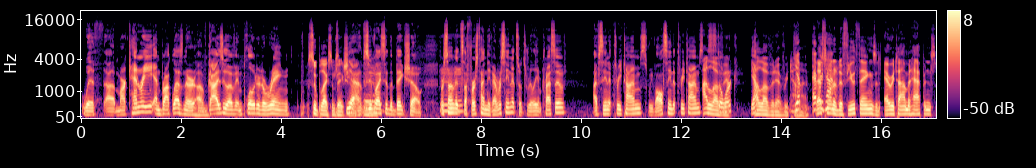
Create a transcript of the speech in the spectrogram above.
with uh, Mark Henry and Brock Lesnar of guys who have imploded a ring. Suplex and Big Show. Yeah, suplex in the Big Show. For some of it's the first time they've ever seen it, so it's really impressive. I've seen it three times. We've all seen it three times. I Does it love still it. work. Yeah, I love it every time. Yep, every That's one of the few things that every time it happens,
